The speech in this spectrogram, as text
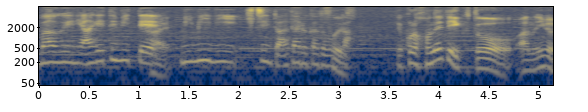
真上に上げてみて、はい、耳にきちんと当たるかどうか。でこれ骨でいくとあの今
